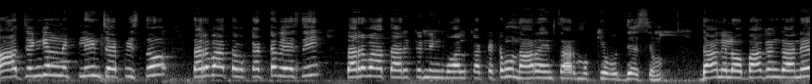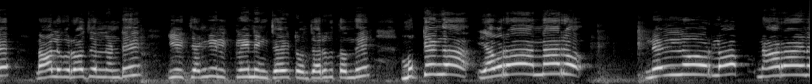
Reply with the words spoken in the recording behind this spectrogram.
ఆ జంగిల్ని క్లీన్ చేపిస్తూ తర్వాత కట్టవేసి కట్ట వేసి తర్వాత రిటర్నింగ్ వాల్ కట్టడం నారాయణ సార్ ముఖ్య ఉద్దేశం దానిలో భాగంగానే నాలుగు రోజుల నుండి ఈ జంగిల్ క్లీనింగ్ చేయటం జరుగుతుంది. ముఖ్యంగా ఎవరో అన్నారు నెల్లూరులో నారాయణ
